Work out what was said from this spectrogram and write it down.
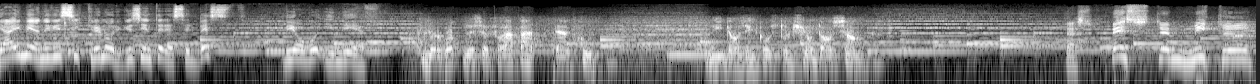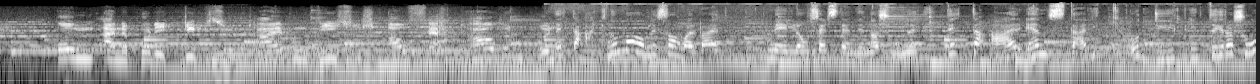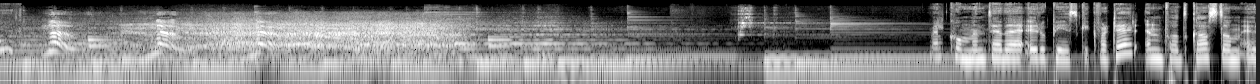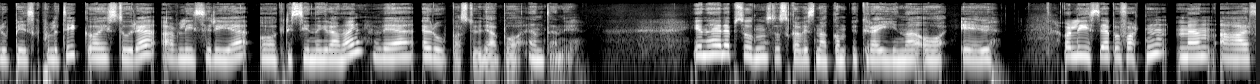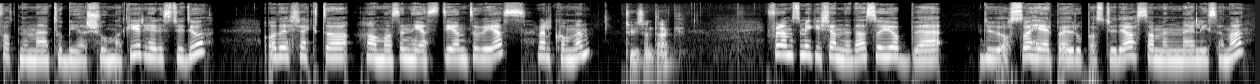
Jeg mener vi sikrer Norges interesser best ved å gå inn i EF. L'Europe ne se fera pas d'un coup, ni dans une construction d'ensemble. Das beste Mittel, um eine Politik zu treiben, die sich auf Vertrauen gründet. Dette er ikke noe vanlig samarbeid mellom selvstendige nasjoner. Dette er en sterk og dyp integrasjon. No, no, Velkommen til Det europeiske kvarter, en podkast om europeisk politikk og historie av Lise Rye og Kristine Graneng ved Europastudier på NTNU. I denne episoden skal vi snakke om Ukraina og EU. Og Lise er på farten, men jeg har fått med meg Tobias Schumacher her i studio. Og det er kjekt å ha med oss en gjest igjen, Tobias. Velkommen. Tusen takk. For dem som ikke kjenner deg, så jobber du også her på Europastudier sammen med Lise og meg.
